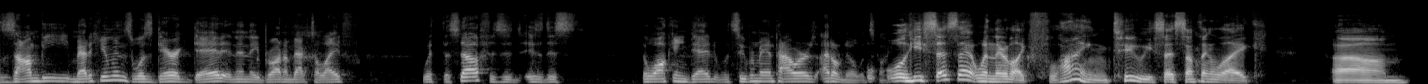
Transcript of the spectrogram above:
zombie metahumans? Was Derek dead and then they brought him back to life with the stuff? Is it? Is this the Walking Dead with Superman powers? I don't know what's going. on. Well, he says that when they're like flying too. He says something like, um,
